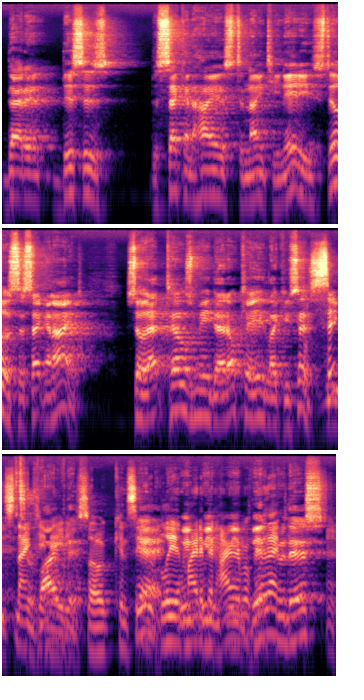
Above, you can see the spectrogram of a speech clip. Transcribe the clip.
that it, this is the second highest to 1980, still it's the second highest. So that tells me that okay, like you said, well, since 1980. So conceivably, yeah, it might have been higher before been that. Through this, yeah.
